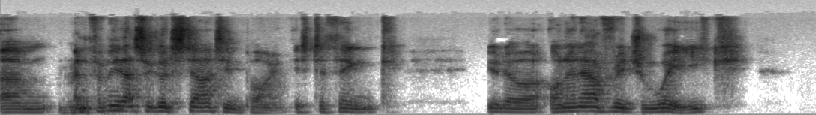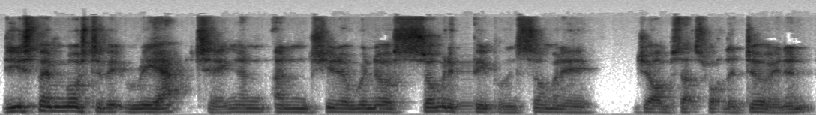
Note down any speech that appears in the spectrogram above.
Um, mm-hmm. And for me, that's a good starting point is to think, you know, on an average week, do you spend most of it reacting? And, and you know, we know so many people in so many jobs, that's what they're doing. And,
